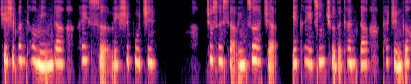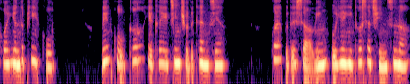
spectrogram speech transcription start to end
却是半透明的黑色立式布质，就算小林坐着，也可以清楚的看到她整个浑圆的屁股，连骨沟也可以清楚的看见。怪不得小林不愿意脱下裙子呢。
